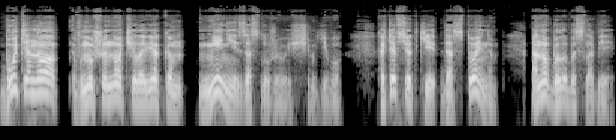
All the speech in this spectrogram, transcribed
Будь оно внушено человеком менее заслуживающим его, хотя все-таки достойным, оно было бы слабее.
